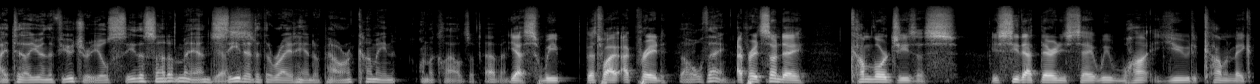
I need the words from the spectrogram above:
I tell you in the future, you'll see the Son of Man Yes. seated at the right hand of power, coming on the clouds of heaven. Yes. We. That's why I prayed. The whole thing. I prayed Sunday. Come, Lord Jesus. You see that there, and you say, "We want you to come and make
